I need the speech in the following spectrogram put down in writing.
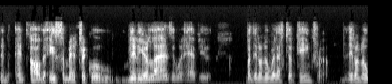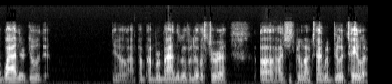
and, and all the asymmetrical linear lines and what have you, but they don't know where that stuff came from. They don't know why they're doing it. You know, I'm, I'm reminded of another story. Uh, I used to spend a lot of time with Billy Taylor,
